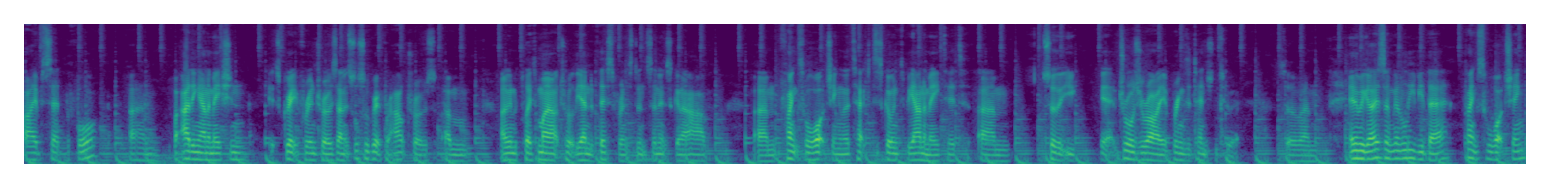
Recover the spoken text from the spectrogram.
I've said before um, but adding animation it's great for intros and it's also great for outros. Um, I'm going to place my outro at the end of this for instance and it's going to have um, thanks for watching and the text is going to be animated um, so that you yeah, it draws your eye it brings attention to it so um, anyway guys, I'm going to leave you there. Thanks for watching.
